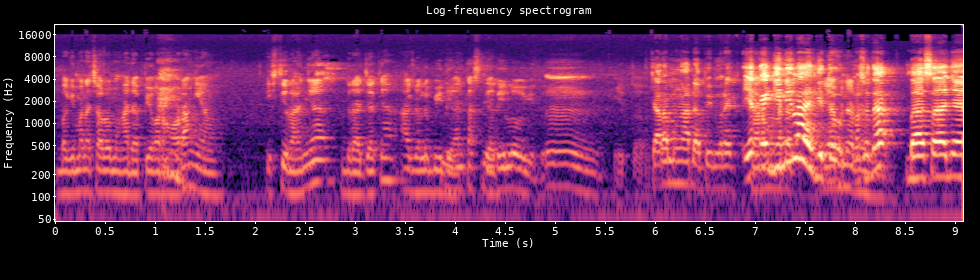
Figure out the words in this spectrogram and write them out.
bagaimana cara lo menghadapi orang-orang yang istilahnya derajatnya agak lebih di atas dari lo gitu Hmm. gitu Cara menghadapi mereka. Ya Cara kayak gini lah gitu. ya, benar, Maksudnya bahasanya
